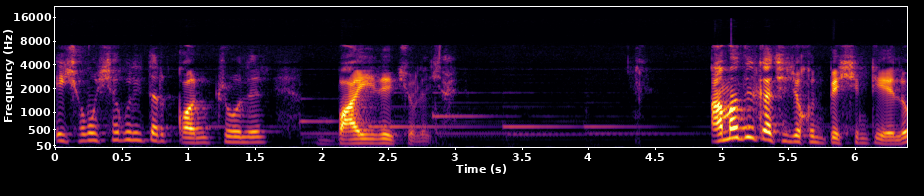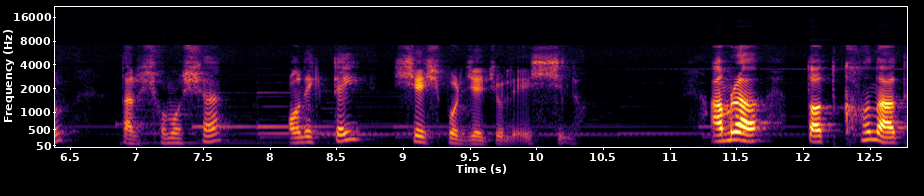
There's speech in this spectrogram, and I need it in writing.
এই সমস্যাগুলি তার কন্ট্রোলের বাইরে চলে যায়। আমাদের কাছে যখন পেশেন্টটি এলো, তার সমস্যা অনেকটাই শেষ পর্যায়ে চলে এসেছিল। আমরা তৎক্ষণাৎ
